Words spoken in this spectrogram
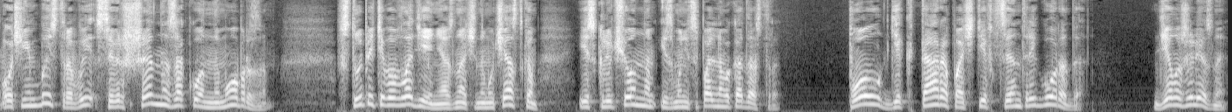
очень быстро вы совершенно законным образом вступите во владение означенным участком, исключенным из муниципального кадастра. Пол гектара почти в центре города. Дело железное.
